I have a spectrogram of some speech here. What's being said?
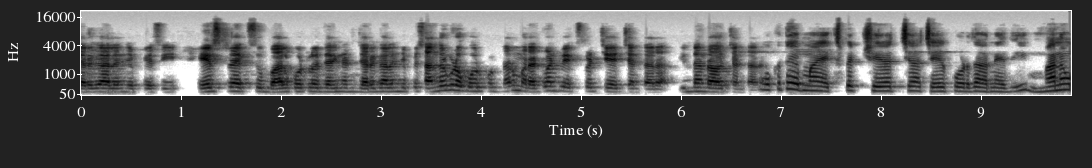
జరగాలని చెప్పేసి ఎయిర్ స్ట్రైక్స్ బాల్కోట్లో జరిగినట్టు జరగాలని చెప్పేసి అందరూ కూడా కోరుకుంటున్నారు. మరి అటువంటివి ఎక్స్పెక్ట్ చేయొచ్చు అంటారా? యుద్ధం రావచ్చు అంటారా? ఒకటే మా ఎక్స్పెక్ట్ చేయొచ్చా చేయకూడదా అనేది మనం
